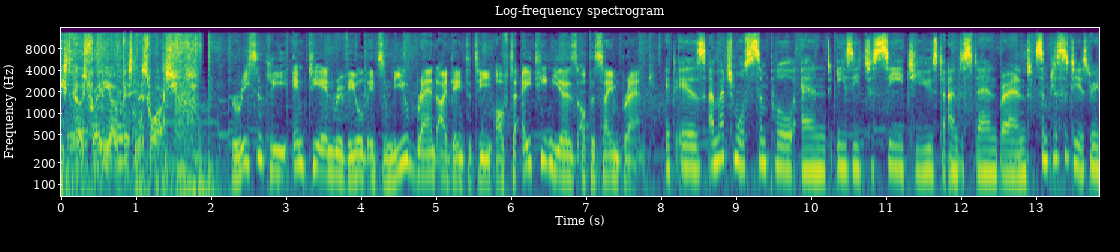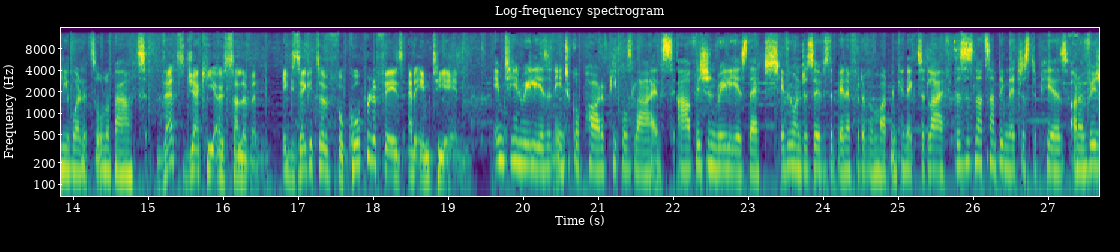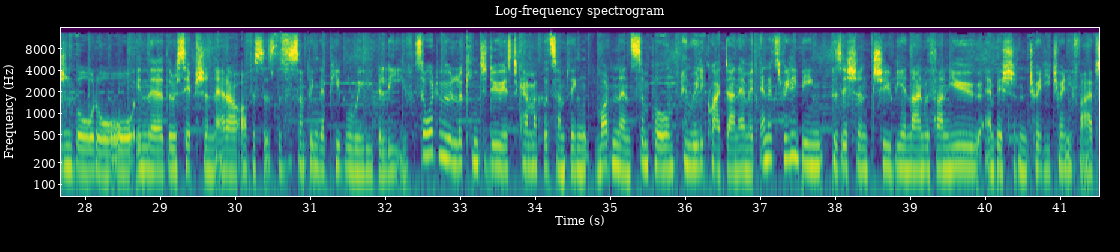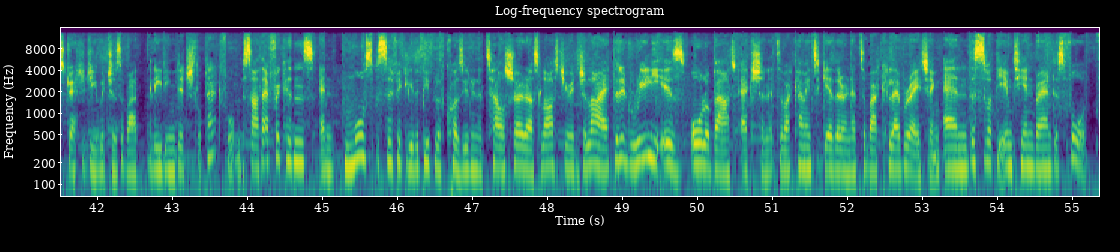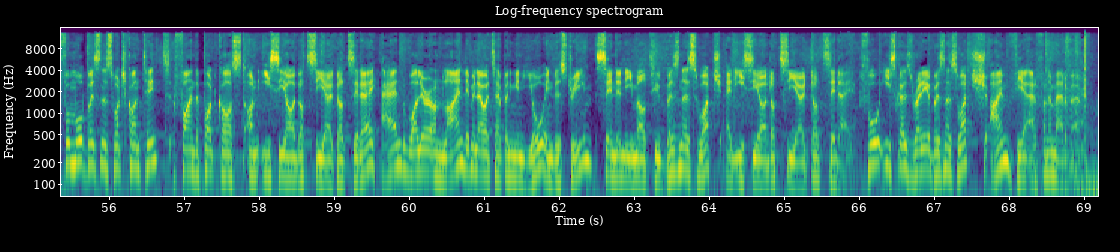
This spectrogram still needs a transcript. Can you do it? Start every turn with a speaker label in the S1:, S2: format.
S1: East Coast Radio Business Watch.
S2: Recently, MTN revealed its new brand identity after 18 years of the same brand.
S3: It is a much more simple and easy to see, to use, to understand brand. Simplicity is really what it's all about.
S2: That's Jacqui O'Sullivan, Executive for Corporate Affairs at MTN.
S3: MTN really is an integral part of people's lives. Our vision really is that everyone deserves the benefit of a modern connected life. This is not something that just appears on a vision board or in the, the reception at our offices. This is something that people really believe. So, what we were looking to do is to come up with something modern and simple and really quite dynamic. And it's really being positioned to be in line with our new Ambition 2025 strategy, which is about leading digital platforms. South Africans, and more specifically the people of KwaZulu Natal, showed us last year in July that it is all about action. It's about coming together and it's about collaborating. And this is what the MTN brand is for.
S2: For more Business Watch content, find the podcast on ecr.co.za. And while you're online, let me know what's happening in your industry. Send an email to businesswatch at ecr.co.za. For East Coast Radio Business Watch, I'm WR Van Der Merwe.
